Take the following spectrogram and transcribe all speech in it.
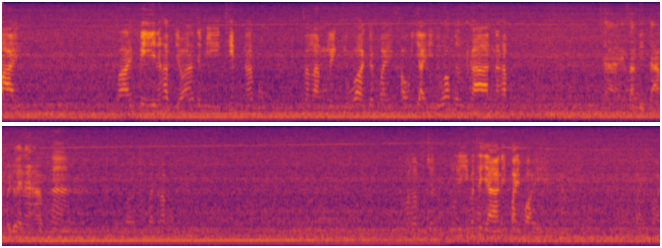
ปลายปลายปีนะครับ เดี๋ยวอาจจะมีทริปนะผมกำลังเล็งอยู่ว่าจะไปเขาใหญ่หรือว่าเมืองการนะครับใช่ฝากติดตามไปด้วยนะครับอ่าเดี๋วันครับว่าเราชลบุรีพัทยานี่ไปบ่อยไปบ่อย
